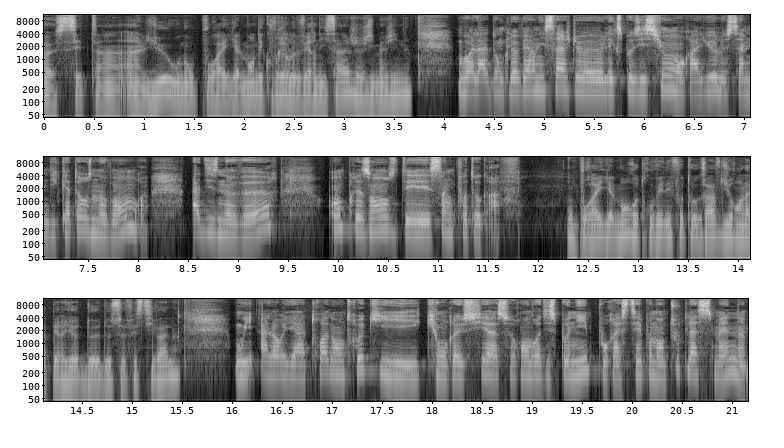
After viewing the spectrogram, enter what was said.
euh, c'est un, lieu où l'on pourra également découvrir le vernissage, j'imagine? Voilà, donc le vernissage de l'exposition aura lieu le samedi 14 novembre à 19h en présence des cinq photographes. On pourra également retrouver les photographes durant la période de, ce festival? Oui, alors il y a trois d'entre eux qui, ont réussi à se rendre disponibles pour rester pendant toute la semaine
